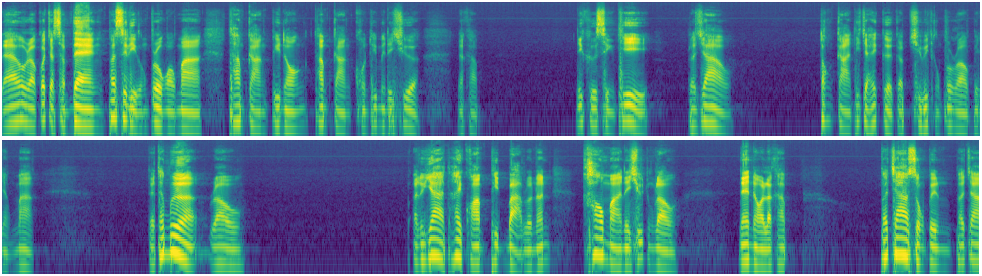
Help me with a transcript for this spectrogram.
แล้วเราก็จะสำแดงพระสิริของพระองค์ออกมา ท่ามกลางพี่น้อง ท่ามกลางคนที่ไม่ได้เชื่อนะครับ นี่คือสิ่งที่พระเจ้าต้องการที่จะให้เกิดกับชีวิตของพวกเราเป็นอย่างมาก แต่ถ้าเมื่อเราอนุญาตให้ความผิดบาปเหล่านั้นเข้ามาในชีวิตของเรา แน่นอนแล้วครับ พระเจ้าทรงเป็นพระเจ้า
